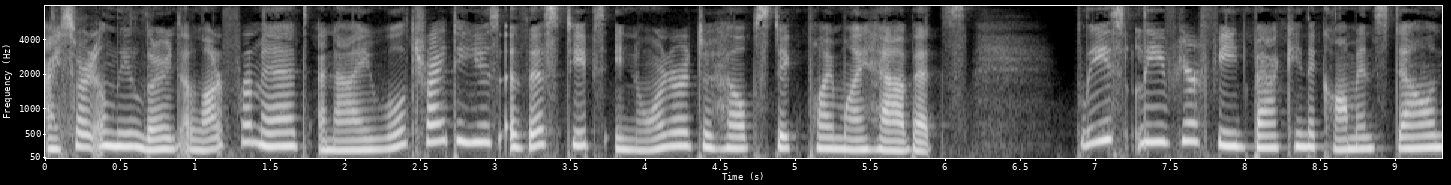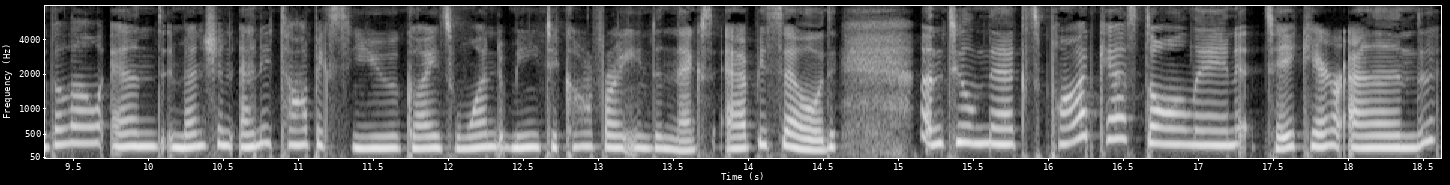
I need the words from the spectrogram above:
I certainly learned a lot from it, and I will try to use these tips in order to help stick by my habits. Please leave your feedback in the comments down below and mention any topics you guys want me to cover in the next episode. Until next podcast, darling, take care and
